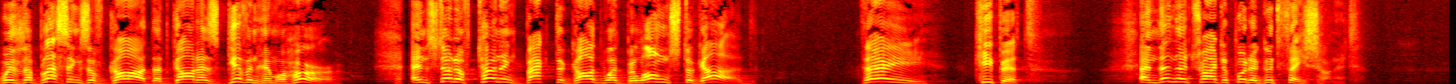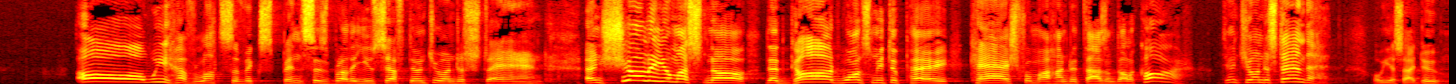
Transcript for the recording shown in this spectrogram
with the blessings of God that God has given him or her, instead of turning back to God what belongs to God, they keep it. And then they try to put a good face on it. Oh, we have lots of expenses, Brother Youssef, don't you understand? And surely you must know that God wants me to pay cash for my $100,000 car. Don't you understand that? Oh, yes, I do.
